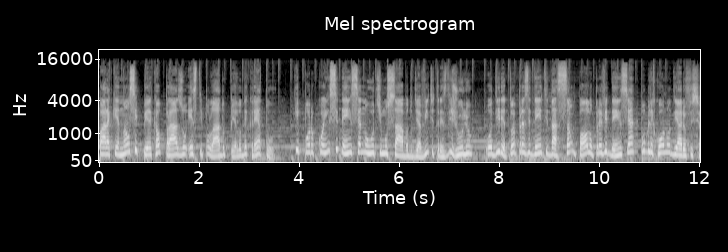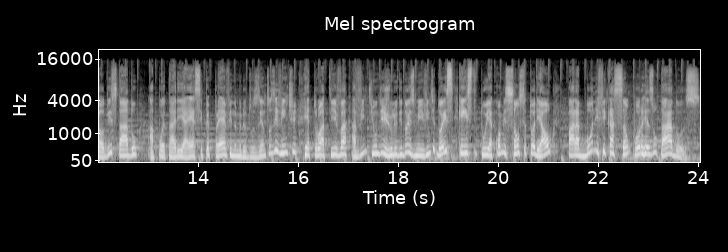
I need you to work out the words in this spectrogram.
para que não se perca o prazo estipulado pelo decreto. E por coincidência, no último sábado, dia 23 de julho, o diretor-presidente da São Paulo Previdência publicou no Diário Oficial do Estado a portaria SP-Prev número 220, retroativa a 21 de julho de 2022, que institui a Comissão Setorial para Bonificação por Resultados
